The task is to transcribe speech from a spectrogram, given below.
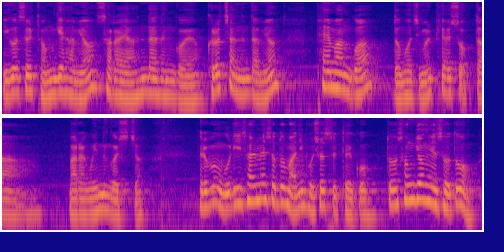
이것을 경계하며 살아야 한다는 거예요. 그렇지 않는다면 패망과 넘어짐을 피할 수 없다 말하고 있는 것이죠. 여러분 우리 삶에서도 많이 보셨을 테고 또 성경에서도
